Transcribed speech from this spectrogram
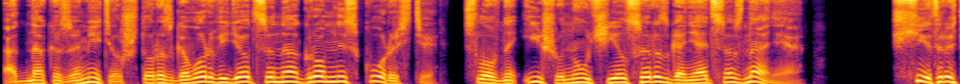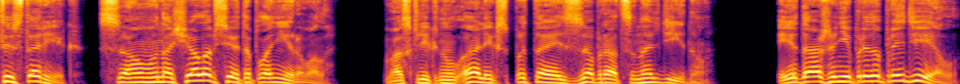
Однако заметил, что разговор ведется на огромной скорости, словно Ишу научился разгонять сознание. «Хитрый ты старик, с самого начала все это планировал. — воскликнул Алекс, пытаясь забраться на льдину. «И даже не предупредил!»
